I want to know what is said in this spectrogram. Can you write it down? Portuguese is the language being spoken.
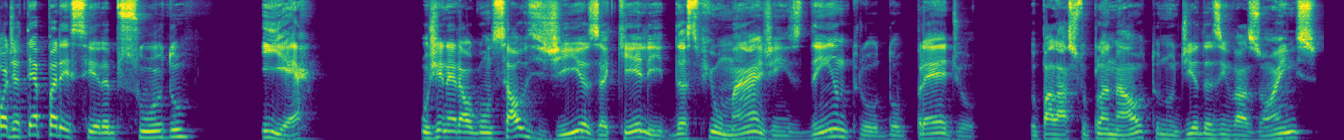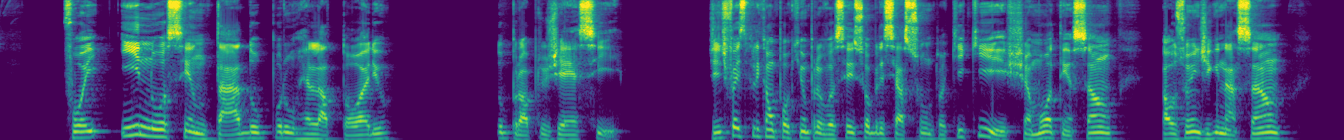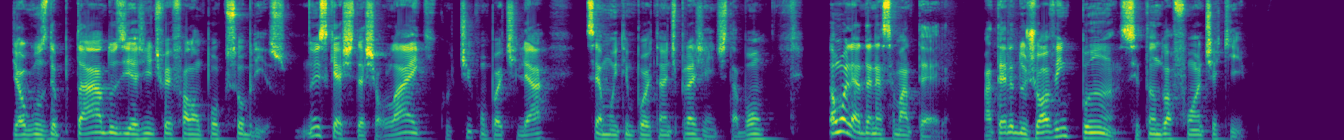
Pode até parecer absurdo, e é. O general Gonçalves Dias, aquele das filmagens dentro do prédio do Palácio do Planalto no dia das invasões, foi inocentado por um relatório do próprio GSI. A gente vai explicar um pouquinho para vocês sobre esse assunto aqui que chamou atenção, causou indignação de alguns deputados e a gente vai falar um pouco sobre isso. Não esquece de deixar o like, curtir, compartilhar, isso é muito importante para a gente, tá bom? Dá uma olhada nessa matéria. Matéria do Jovem Pan, citando a fonte aqui.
